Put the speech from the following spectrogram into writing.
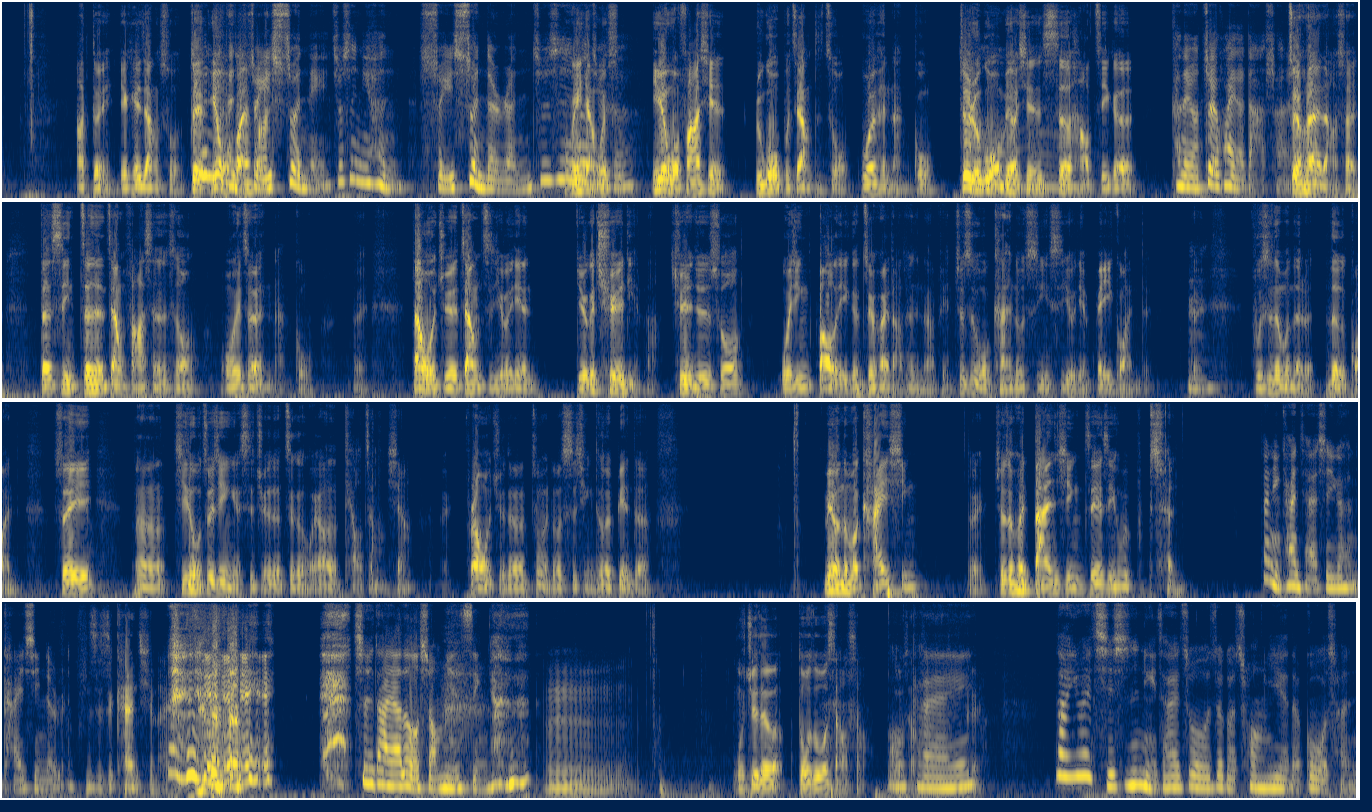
啊，对，也可以这样说，对，因为我很随，顺哎，就是你很随顺的人，就是我跟你讲为什么？因为我发现，如果我不这样子做，我会很难过。就如果我没有先设好这个可能有最坏的打算，最坏的打算，的事情真的这样发生的时候，我会真的很难过。对，但我觉得这样子有一点有一个缺点啦，缺点就是说我已经报了一个最坏打算在那边，就是我看很多事情是有点悲观的，对，嗯不是那么的乐观。所以，嗯、其实我最近也是觉得这个我要调整一下，对，不然我觉得做很多事情都会变得没有那么开心。对，就是会担心这件事情会不成，但你看起来是一个很开心的人，你只是看起来，是不是大家都有双面性嗯，我觉得多多少少，多多少少？OK 对。那因为其实你在做这个创业的过程，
